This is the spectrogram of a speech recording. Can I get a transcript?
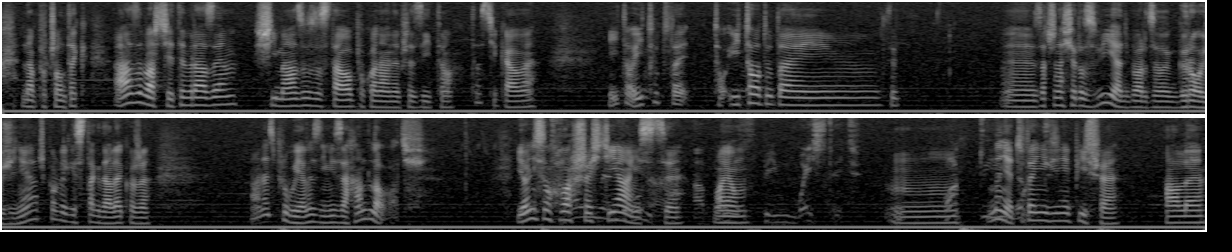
na początek. A zobaczcie, tym razem Shimazu zostało pokonane przez Ito. To jest ciekawe. Ito, Ito tutaj, to Ito tutaj mm, wy, y, zaczyna się rozwijać bardzo groźnie, aczkolwiek jest tak daleko, że ale spróbujemy z nimi zahandlować. I oni są chyba chrześcijańscy. Mają... Mm, no nie, tutaj nigdzie nie pisze, ale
